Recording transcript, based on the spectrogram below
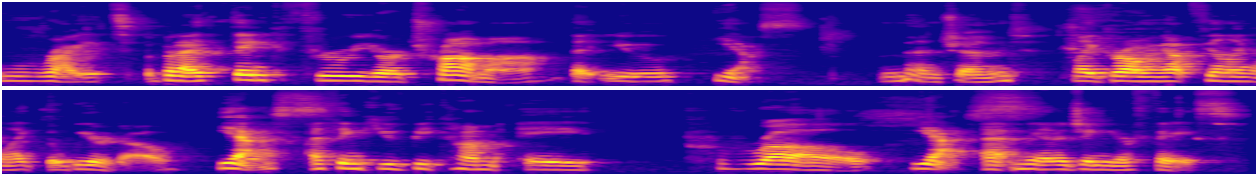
Right. But I think through your trauma that you Yes. mentioned, like growing up feeling like the weirdo, Yes. I think you've become a pro yes. at managing your face.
